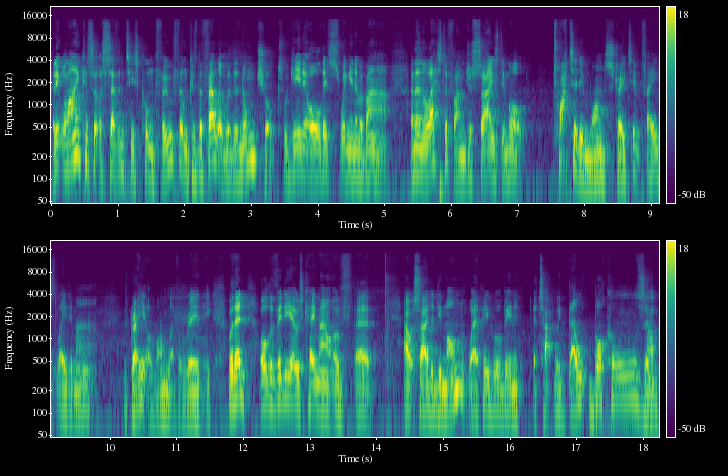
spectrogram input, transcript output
and it was like a sort of seventies kung fu film because the fella with the nunchucks were getting it all this, swinging him about, and then the Leicester fan just sized him up, twatted him once straight in face, laid him out. It was great on one level, really. But then all the videos came out of. Uh, Outside of Dimont, where people were being attacked with belt buckles and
